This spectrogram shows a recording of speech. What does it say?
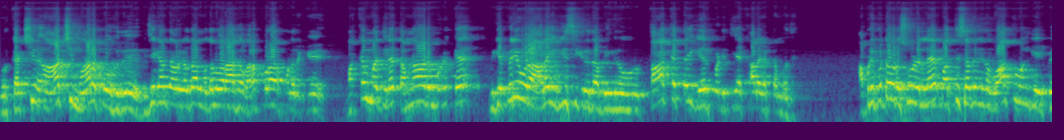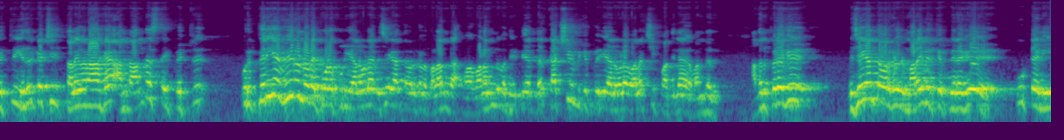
ஒரு கட்சி ஆட்சி மாறப்போகுது. விஜயகாந்த் அவர்கள் தான் முதல்வராக வரப்போறார் போல இருக்கு. மக்கள் மத்தியில தமிழ்நாடு முழுக்க மிகப்பெரிய ஒரு அலை வீசுகிறது அப்படிங்கிற ஒரு தாக்கத்தை ஏற்படுத்திய காலகட்டம் அது. அப்படிப்பட்ட ஒரு சூழல்ல பத்து சதவீத வாக்கு வங்கியை பெற்று எதிர்க்கட்சி தலைவராக அந்த அந்தஸ்தை பெற்று ஒரு பெரிய வீரநடை போடக்கூடிய அளவுல விஜயகாந்த் அவர்கள் வளர்ந்த வளர்ந்து வந்துகிட்டே இருந்தார். கட்சியும் மிகப்பெரிய அளவுல வளர்ச்சி பாதையில வந்தது. அதன் பிறகு விஜயகாந்த் அவர்கள் மறைவிற்கு பிறகு கூட்டணி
